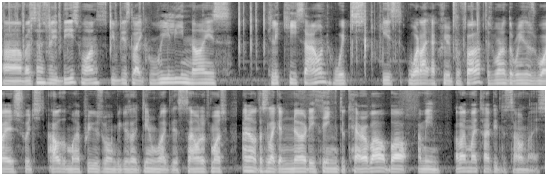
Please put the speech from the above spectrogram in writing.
Uh, but essentially these ones give this like really nice clicky sound, which is what I actually prefer. It's one of the reasons why I switched out of my previous one because I didn't like this sound as much. I know that's like a nerdy thing to care about, but I mean, I like my typing to sound nice.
